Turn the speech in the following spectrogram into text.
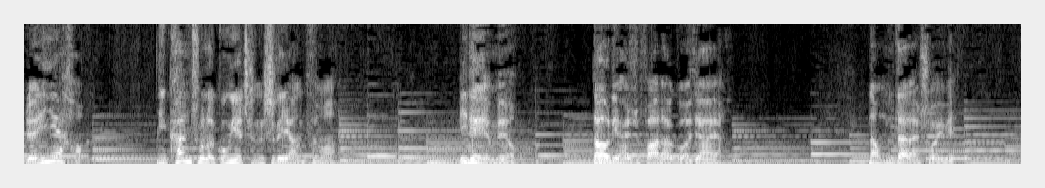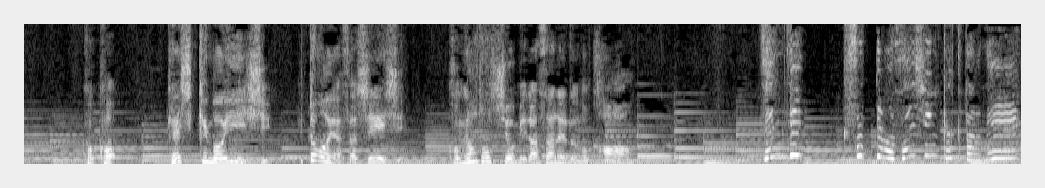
人也好，你看出了工业城市的样子吗？一点也没有，到底还是发达国家呀。那我们再来说一遍。ここ景色もいいし、人も優しいし、この都市を乱されるのか？全然腐っても先進国だね。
